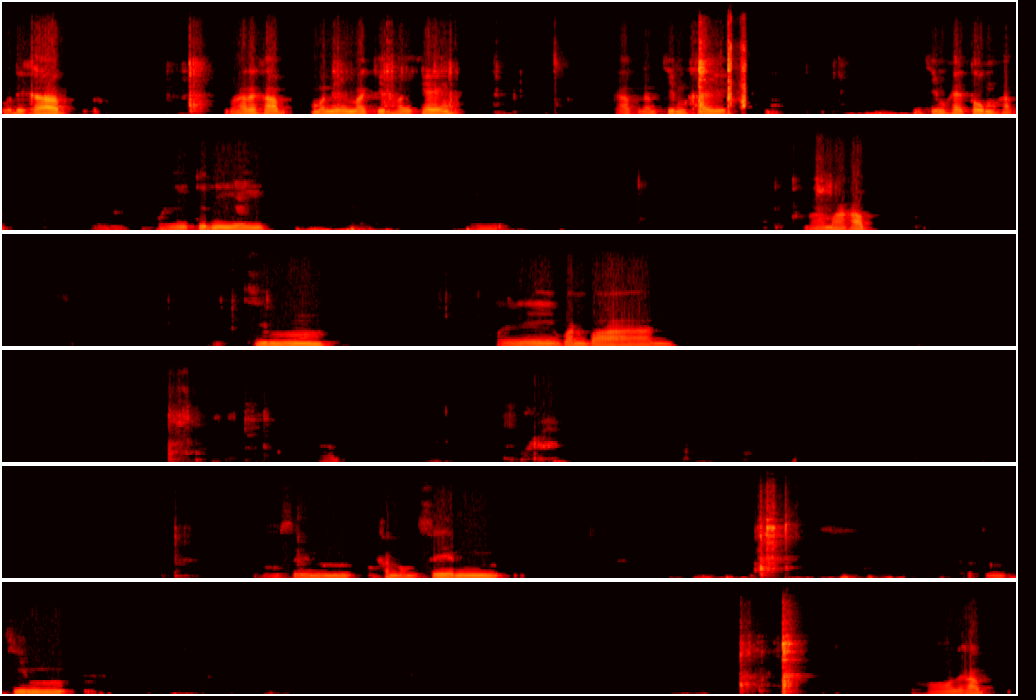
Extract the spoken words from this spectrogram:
สวัสดีครับ มาเลยครับวันนี้มากินหอยแข็งครับน้ำจิ้มไข่น้ำจิ้มไข่ต้มครับหอยเจนียมามาครับจิ้มหอยหวานหวานๆ เส้นขนมเส้นจิ้มพอเลยครับ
